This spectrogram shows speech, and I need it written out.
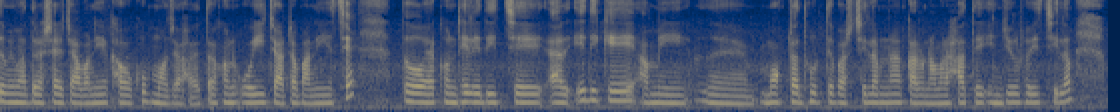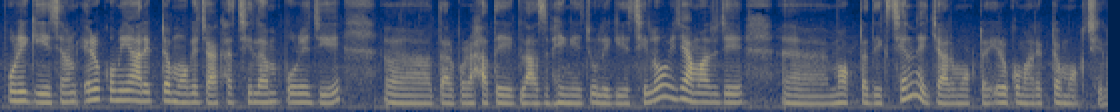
তুমি মাদ্রাসায় চা বানিয়ে খাও, খুব মজা হয়। তখন ওই চাটা বানিয়েছে। তো এখন ঢেলে দিচ্ছে। আর এদিকে আমি মগটা ধরতে পারছিলাম না, কারণ আমার হাতে ইনজিওর হয়েছিলাম। পড়ে গিয়েছিলাম, এরকমই আরেকটা মগে চা খাচ্ছিলাম। পড়ে যেয়ে তারপরে হাতে গ্লাস ভেঙে চলে গিয়েছিল। ওই যে আমার যে মগটা দেখছেন, এই চার মগটা, এরকম আরেকটা মগ ছিল।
